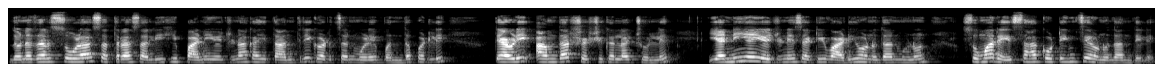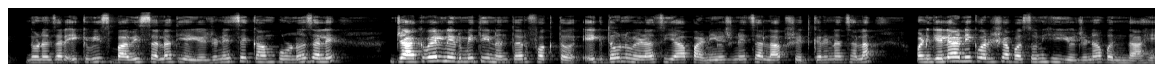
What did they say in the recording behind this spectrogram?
दोन हजार सोळा सतरा साली ही पाणी योजना काही तांत्रिक अडचणमुळे बंद पडली. त्यावेळी आमदार शशिकला झोल्ले यांनी या योजनेसाठी वाढीव अनुदान म्हणून सुमारे सहा कोटींचे अनुदान दिले. दोन हजार एकवीस बावीस सालात या योजनेचे काम पूर्ण झाले. जॅकवेल निर्मितीनंतर फक्त एक दोन वेळाच या पाणी योजनेचा लाभ शेतकऱ्यांना झाला. पण गेल्या अनेक वर्षापासून ही योजना बंद आहे.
